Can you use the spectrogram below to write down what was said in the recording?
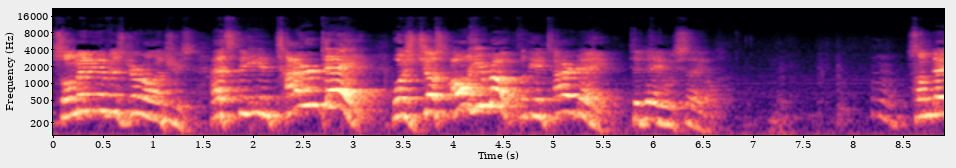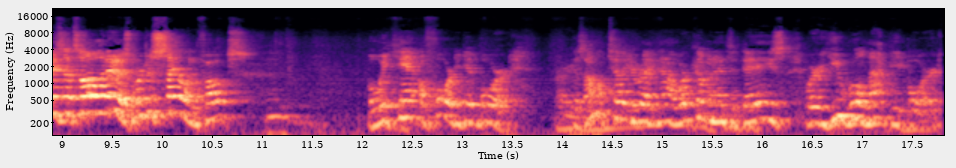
So many of his journal entries. That's the entire day was just all he wrote for the entire day. Today we sailed. Some days that's all it is. We're just sailing, folks. But we can't afford to get bored. Because I'm going to tell you right now, we're coming into days where you will not be bored.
